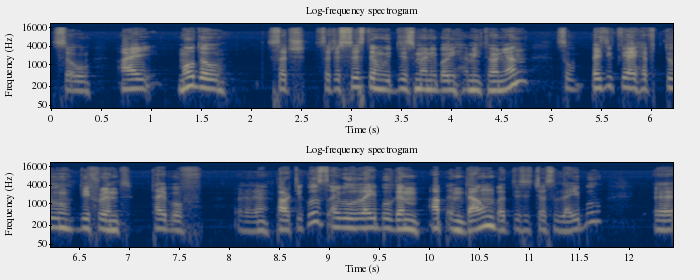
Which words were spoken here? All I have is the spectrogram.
So I model such, such a system with this many body Hamiltonian. So basically I have two different type of uh, particles. I will label them up and down, but this is just a label. Uh,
